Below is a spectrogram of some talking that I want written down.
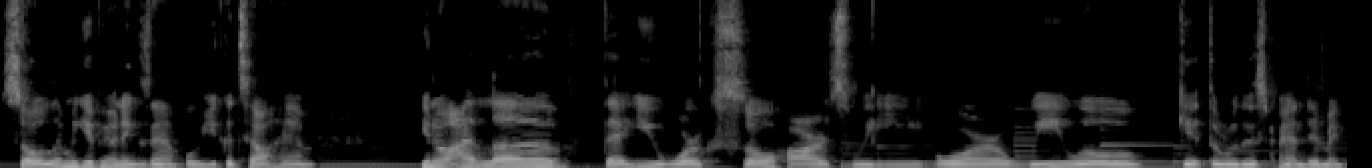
So let me give you an example. You could tell him, you know, I love that you work so hard, sweetie, or we will get through this pandemic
